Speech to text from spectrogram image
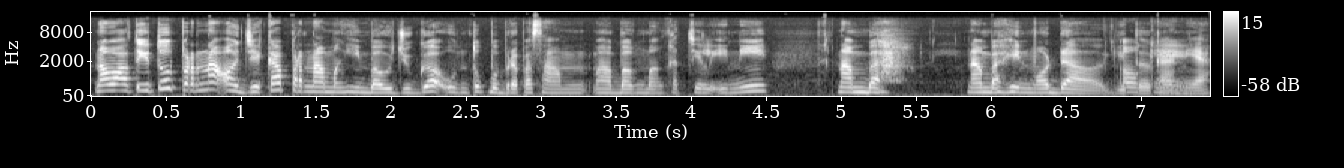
Nah waktu itu pernah OJK pernah menghimbau juga untuk beberapa uh, bank-bank kecil ini nambah nambahin modal gitu Oke. kan ya.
